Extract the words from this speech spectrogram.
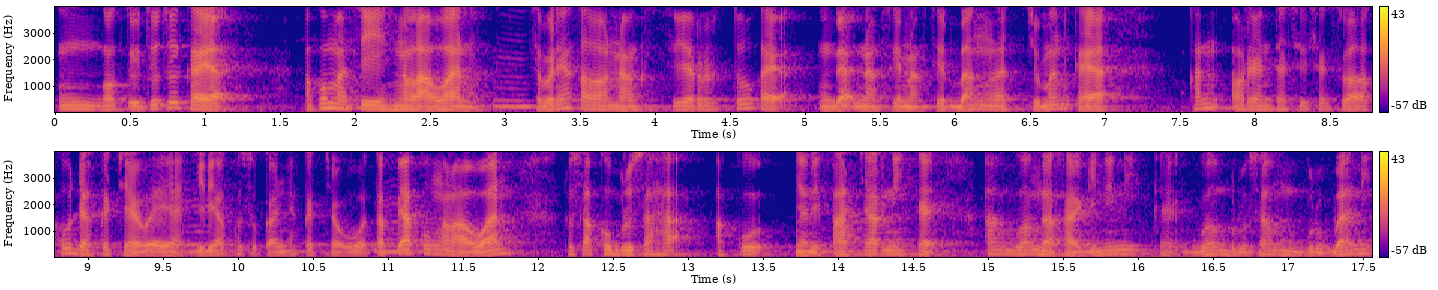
Mm, waktu itu tuh kayak aku masih ngelawan. Hmm. Sebenarnya kalau naksir tuh kayak nggak naksir-naksir banget, cuman kayak kan orientasi seksual aku udah ke cewek ya, jadi aku sukanya ke cowok. Tapi aku ngelawan, terus aku berusaha aku nyari pacar nih kayak ah gua nggak kayak gini nih, kayak gua berusaha mau berubah nih,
